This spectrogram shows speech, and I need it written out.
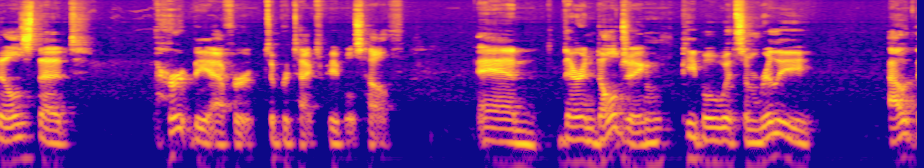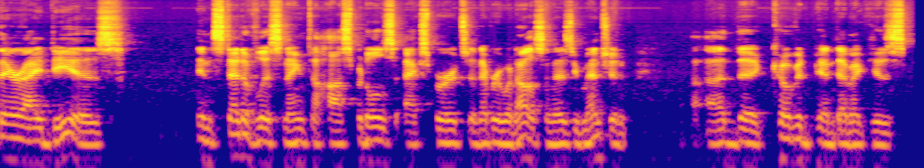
bills that hurt the effort to protect people's health. And they're indulging people with some really out there ideas instead of listening to hospitals, experts, and everyone else. And as you mentioned, Uh, the COVID pandemic is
